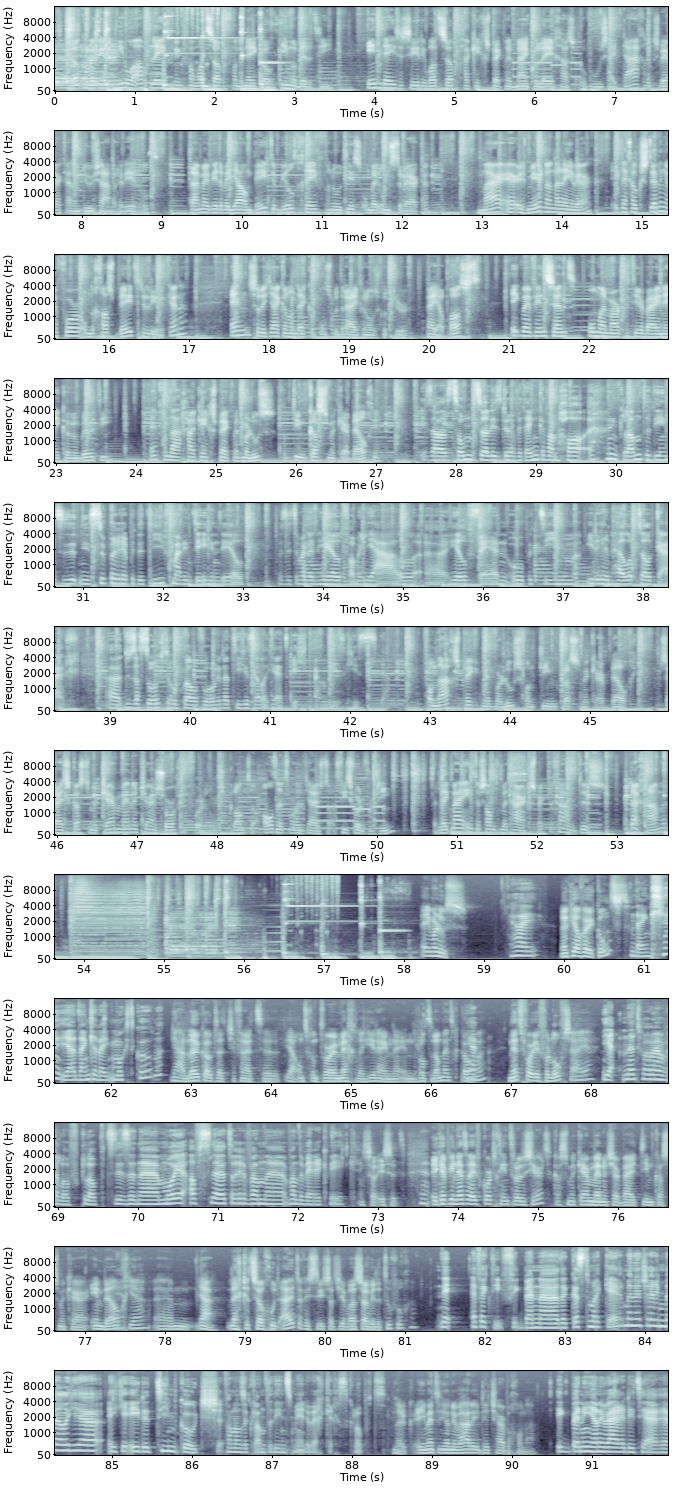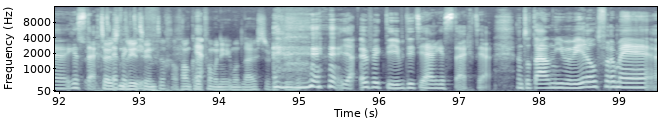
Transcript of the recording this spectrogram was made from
Welkom bij weer een nieuwe aflevering van WhatsApp van de Eneco e-mobility. In deze serie WhatsApp ga ik in gesprek met mijn collega's over hoe zij dagelijks werken aan een duurzamere wereld. Daarmee willen we jou een beter beeld geven van hoe het is om bij ons te werken. Maar er is meer dan alleen werk. Ik leg ook stellingen voor om de gast beter te leren kennen en zodat jij kan ontdekken of ons bedrijf en onze cultuur bij jou past. Ik ben Vincent, online marketeer bij Eneco Mobility. En vandaag ga ik in gesprek met Marloes van Team Customer Care België. Je zou soms wel eens durven denken van een klantendienst is het niet super repetitief, maar in tegendeel. We zitten met een heel familiaal, uh, heel fijn, open team. Iedereen helpt elkaar. Uh, dus dat zorgt er ook wel voor dat die gezelligheid echt aanwezig is. Ja. Vandaag spreek ik met Marloes van Team Customer Care België. Zij is Customer Care Manager en zorgt ervoor dat onze klanten altijd van het juiste advies worden voorzien. Het leek mij interessant om met haar in gesprek te gaan, dus daar gaan we. Hey Marloes. Hi. Dankjewel voor je komst. Dank je. Ja, dank je dat ik mocht komen. Ja, leuk ook dat je vanuit uh, ja, ons kantoor in Mechelen hierheen uh, in Rotterdam bent gekomen. Ja. Net voor je verlof, zei je? Ja, net voor mijn verlof, klopt. Het is een uh, mooie afsluiter van, uh, van de werkweek. Zo is het. Ja. Ik heb je net al even kort geïntroduceerd. Customer Care Manager bij Team Customer Care in België. Ja. Um, ja, leg ik het zo goed uit of is er iets dat je wat zou willen toevoegen? Nee, effectief. Ik ben uh, de Customer Care Manager in België, a.k.a. de teamcoach van onze klantendienstmedewerkers, klopt. Leuk. En je bent in januari dit jaar begonnen? Ik ben in januari dit jaar uh, gestart. 2023, effectief. afhankelijk ja. van wanneer iemand luistert. ja, effectief, dit jaar gestart. Ja. Een totaal nieuwe wereld voor mij.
